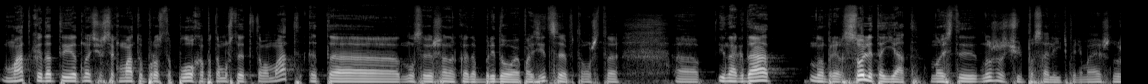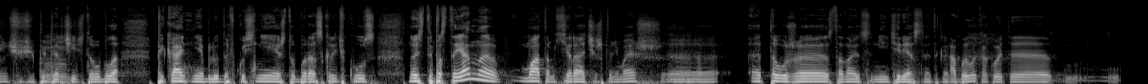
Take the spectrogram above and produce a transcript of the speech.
мат, когда ты относишься к мату просто плохо, потому что это там мат, это, ну, совершенно какая-то бредовая позиция, потому что э, иногда, ну, например, соль — это яд, но если ты, нужно чуть посолить, понимаешь, нужно чуть-чуть поперчить, чтобы было пикантнее блюдо, вкуснее, чтобы раскрыть вкус. Но если ты постоянно матом херачишь, понимаешь, э, это уже становится неинтересно. Это как... А была какая-то м,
